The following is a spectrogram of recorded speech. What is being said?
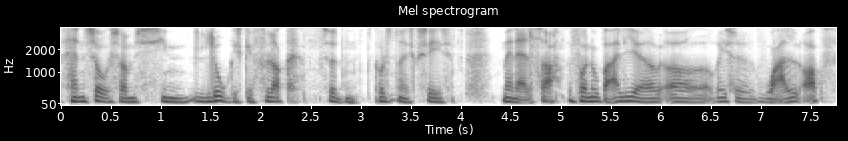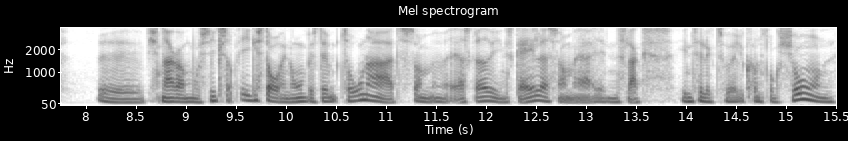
han så som sin logiske flok, sådan kunstnerisk set. Men altså, for nu bare lige at, at rise Wall op, Øh, vi snakker om musik, som ikke står i nogen bestemt tonart, som er skrevet i en skala, som er en slags intellektuel konstruktion.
